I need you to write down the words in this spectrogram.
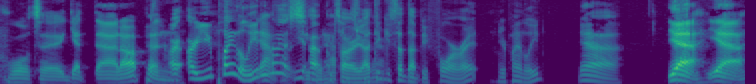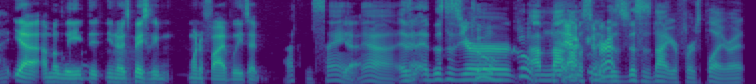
cool to get that up and are, are you playing the lead Yeah, in we'll that? see You- what I'm sorry. from I think there. you said that before, right? You're playing the lead. Yeah, yeah, yeah, yeah. I'm a lead. That- You know, it's basically one of five leads. I, that's insane. Yeah. Yeah, Is, Yeah. this is your. cool. I'm not. Yeah, I'm assuming this, this is not your first play, right?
